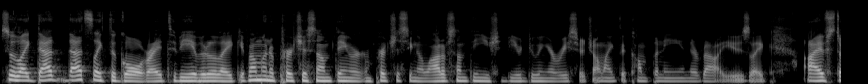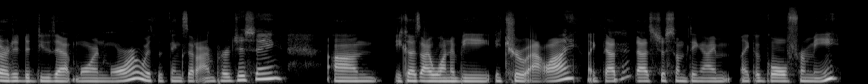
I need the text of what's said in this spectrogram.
so like that that's like the goal, right? To be able to like if I'm going to purchase something or I'm purchasing a lot of something, you should be doing your research on like the company and their values. Like I've started to do that more and more with the things that I'm purchasing um because I want to be a true ally. Like that Mhm. that's just something I'm like a goal for me.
